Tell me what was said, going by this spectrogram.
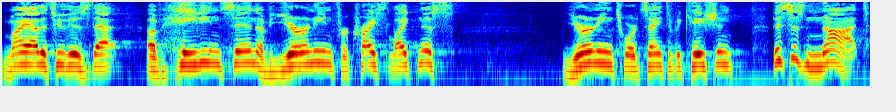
My attitude is that of hating sin, of yearning for Christ likeness, yearning towards sanctification. This is not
